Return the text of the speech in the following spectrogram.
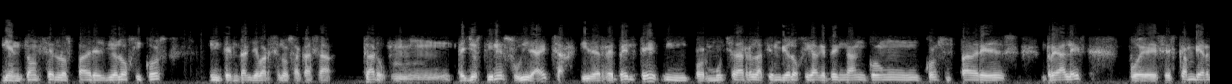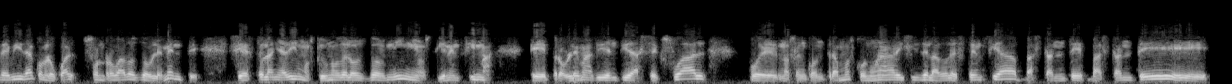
Y entonces los padres biológicos intentan llevárselos a casa. Claro, mm, ellos tienen su vida hecha y de repente, mm, por mucha relación biológica que tengan con, con sus padres reales, pues es cambiar de vida, con lo cual son robados doblemente. Si a esto le añadimos que uno de los dos niños tiene encima eh, problemas de identidad sexual, pues nos encontramos con un análisis de la adolescencia bastante, bastante eh,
